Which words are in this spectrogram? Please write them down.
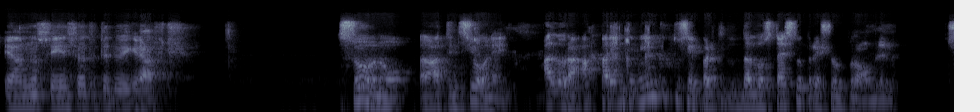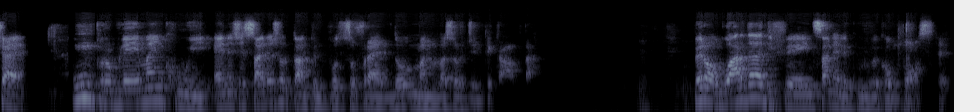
E hanno senso tutti e due i grafici. Sono, attenzione, allora apparentemente tu sei partito dallo stesso threshold problem, cioè un problema in cui è necessario soltanto il pozzo freddo ma non la sorgente calda. Però guarda la differenza nelle curve composte.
